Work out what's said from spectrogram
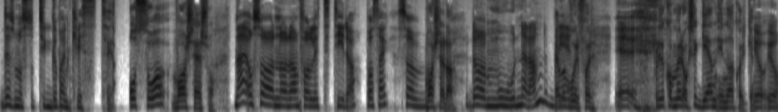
Det er som å stå tygge på en kvist. Ja. Og så, hva skjer så? Nei, og så når den får litt tid da, på seg, så Hva skjer da? da modner den. Ja, men hvorfor? Eh, Fordi det kommer oksygen inn av korken. jo, jo.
